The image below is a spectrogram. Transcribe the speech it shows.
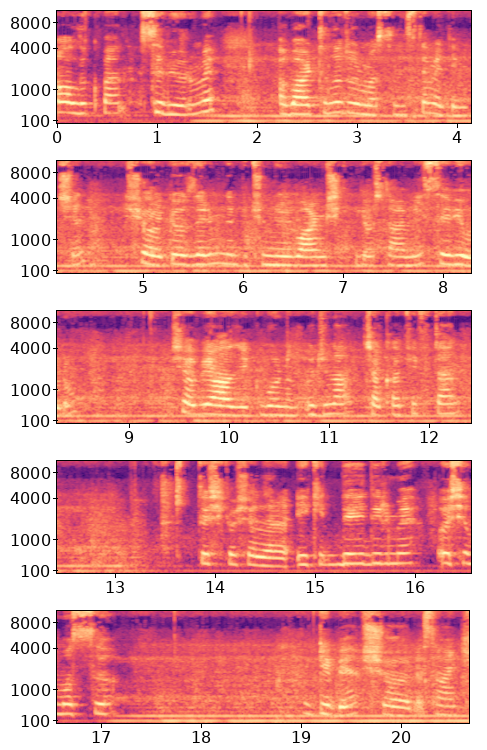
Allık ben seviyorum ve abartılı durmasını istemediğim için şöyle gözlerimle bütünlüğü varmış gibi göstermeyi seviyorum. Şöyle birazcık burnun ucuna çok hafiften dış köşelere iki değdirme aşaması gibi şöyle sanki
